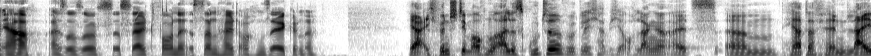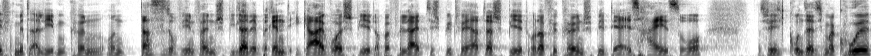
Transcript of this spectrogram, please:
ja, also so ist das halt vorne ist dann halt auch ein Selke, ne? Ja, ich wünsche dem auch nur alles Gute. Wirklich habe ich auch lange als ähm, Hertha-Fan live miterleben können. Und das ist auf jeden Fall ein Spieler, der brennt, egal wo er spielt, ob er für Leipzig spielt, für Hertha spielt oder für Köln spielt. Der ist heiß so. Das finde ich grundsätzlich mal cool.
